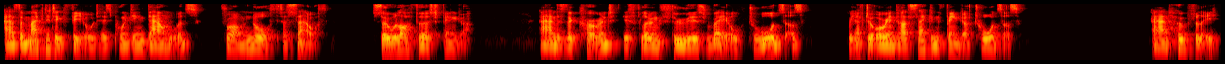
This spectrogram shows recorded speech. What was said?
As the magnetic field is pointing downwards, from north to south, so will our first finger. And as the current is flowing through this rail towards us, we have to orient our second finger towards us. And hopefully,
